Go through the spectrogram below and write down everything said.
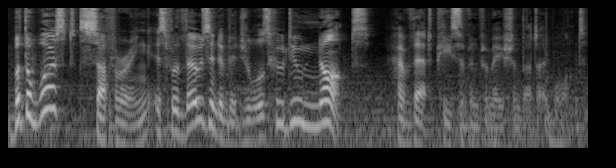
But the worst suffering is for those individuals who do not have that piece of information that I want.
